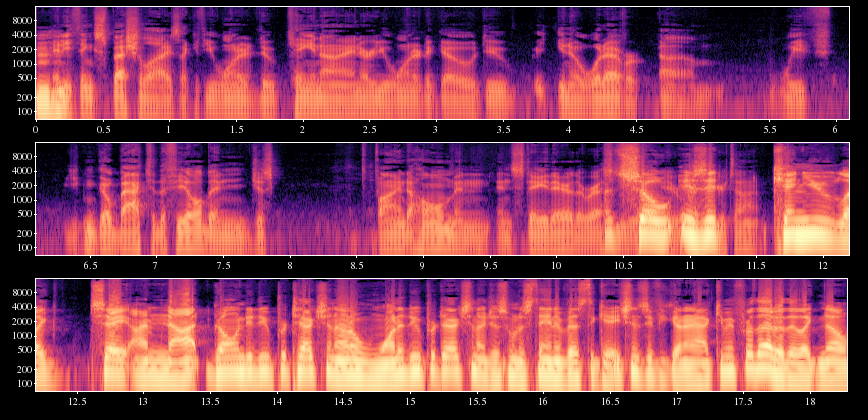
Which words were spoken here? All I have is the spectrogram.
Mhm. anything specialized, like if you wanted to do canine or you wanted to go do you know whatever. Um, we've you can go back to the field and just find a home and, and stay there the rest. of your- So the rest is of your it? time. Can you like say I'm not going to do protection? I don't want to do protection. I just want to stay in investigations. If you got an acumen for that, or they're like, no,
